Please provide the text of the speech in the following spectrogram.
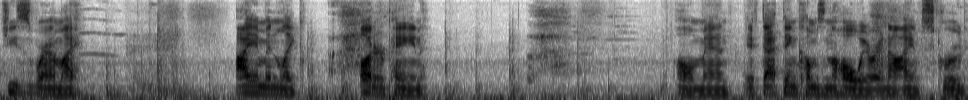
Jesus, where am I? I am in, like, utter pain. Oh man, if that thing comes in the hallway right now, I am screwed.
